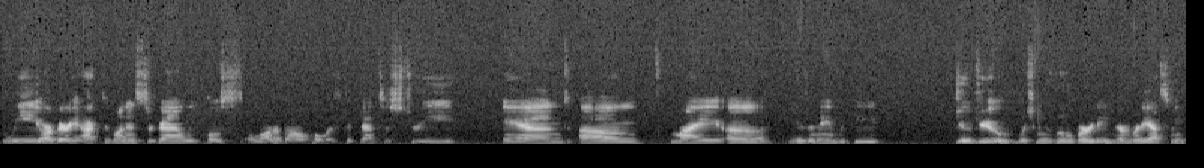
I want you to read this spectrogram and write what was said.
We are very active on Instagram. We post a lot about holistic dentistry and um, my uh, username would be Joojoo, which means little birdie. Everybody asks me.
